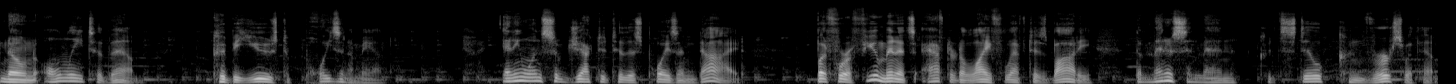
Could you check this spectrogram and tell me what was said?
known only to them, could be used to poison a man. Anyone subjected to this poison died, but for a few minutes after the life left his body, the medicine men could still converse with him.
